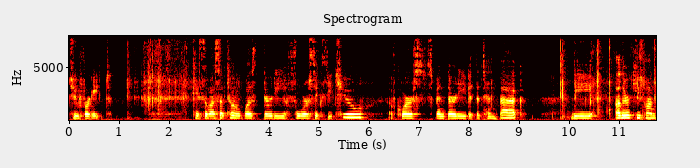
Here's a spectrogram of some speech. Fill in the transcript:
two for 8 Okay, so my subtotal was $34.62. Of course, spend 30 you get the 10 back. The other coupons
